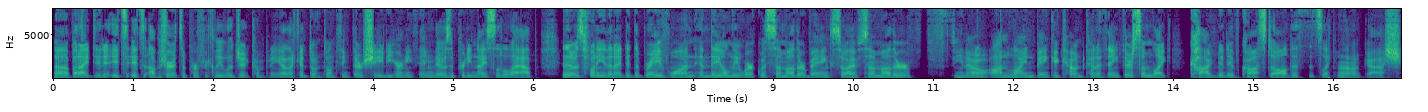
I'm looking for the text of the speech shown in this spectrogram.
Uh, but I did it. It's it's. I'm sure it's a perfectly legit company. I like. I don't don't think they're shady or anything. There was a pretty nice little app, and it was funny. Then I did the Brave one, and they only work with some other banks. So I have some other, you know, online bank account kind of thing. There's some like cognitive cost to all this. It's like, oh gosh,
